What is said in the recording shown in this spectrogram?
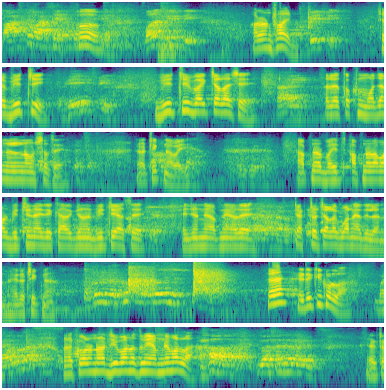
পার্স পার্সে ও। ফাইভ সে ভিত্রি বিক্রি ভিত্রি বাইক চালায় সে? হ্যাঁ তাহলে এতক্ষণ মজা নিলেন আমার সাথে। এটা ঠিক না ভাই। আপনার ভাই আপনার আমার বিট্রি নাই দেখে আরেকজনের বিট্রি আছে। এই জন্য আপনি ওরে ট্র্যাক্টর চালক বানিয়ে দিলেন। এটা ঠিক না। হ্যাঁ এটা কি করলা? মানে করোনার জীবাণু তুমি এমনি মারলা? একটা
